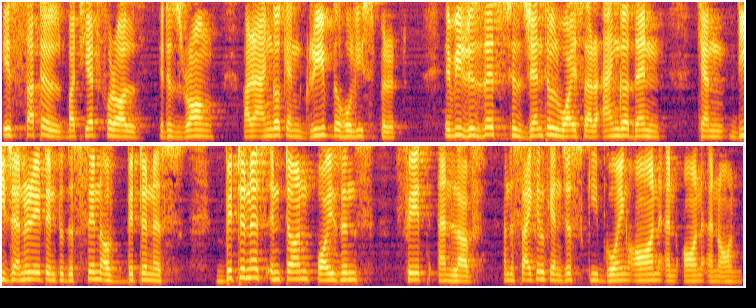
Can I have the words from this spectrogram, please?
is subtle, but yet for all, it is wrong, our anger can grieve the Holy Spirit. If we resist his gentle voice, our anger then can degenerate into the sin of bitterness. Bitterness in turn poisons faith and love. And the cycle can just keep going on and on and on.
